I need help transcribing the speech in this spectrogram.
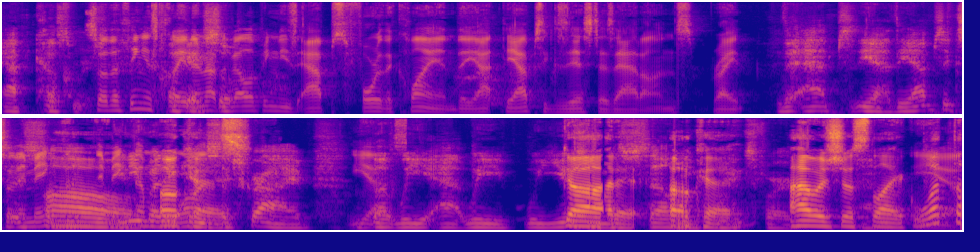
App customers. So the thing is, Clay, Okay, they're not so- developing these apps for the client. The the apps exist as add-ons, right? the apps, yeah, the apps exist. So they make so them- they that make them anybody can okay. subscribe, Yes. but we uh, we we use Got them as it. selling Okay. for. I was just Uh, like, what yeah, the?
